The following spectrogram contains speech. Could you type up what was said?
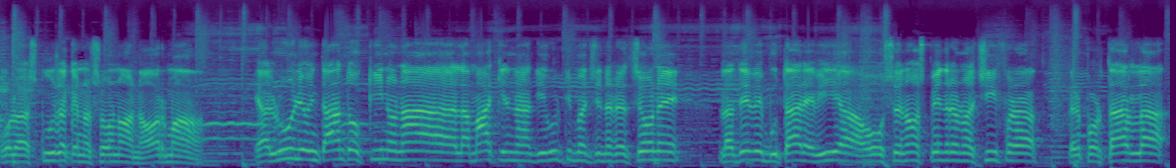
con la scusa che non sono a norma. E a luglio intanto chi non ha la macchina di ultima generazione la deve buttare via o se no spendere una cifra per portarla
